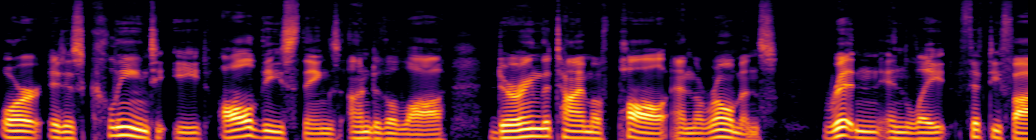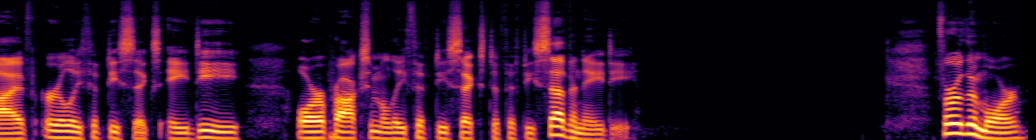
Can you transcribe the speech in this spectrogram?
or it is clean to eat all these things under the law during the time of Paul and the Romans, written in late 55, early 56 AD, or approximately 56 to 57 AD. Furthermore,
